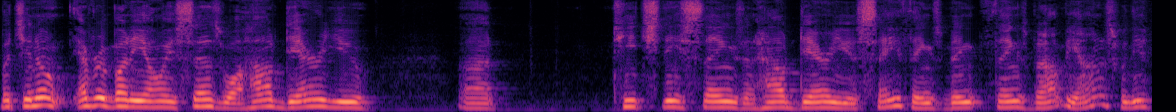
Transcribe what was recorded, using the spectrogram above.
But you know, everybody always says, well, how dare you uh, teach these things and how dare you say things, things? But I'll be honest with you,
